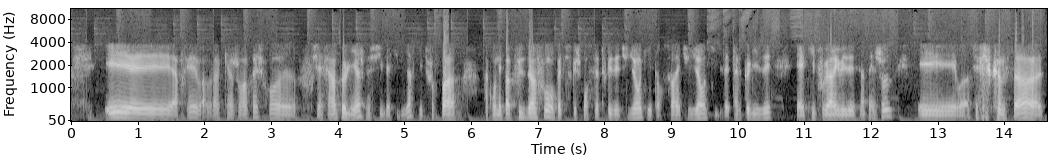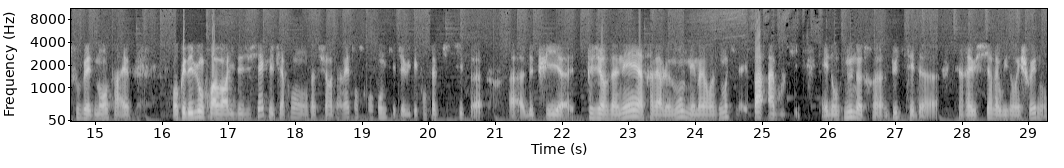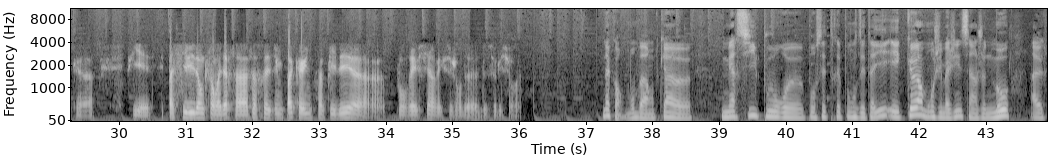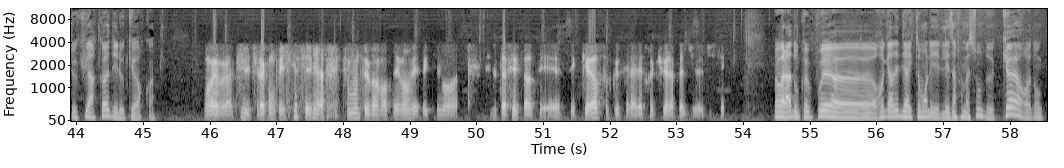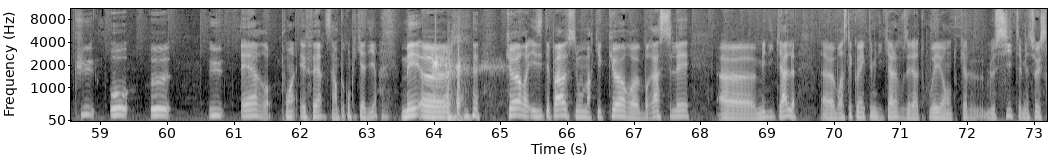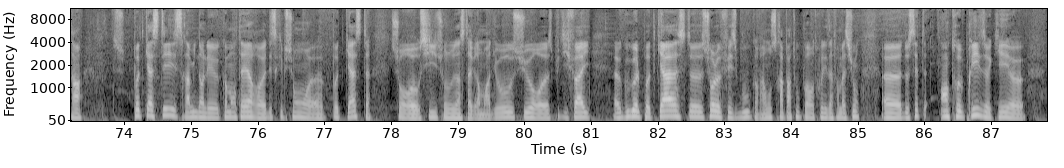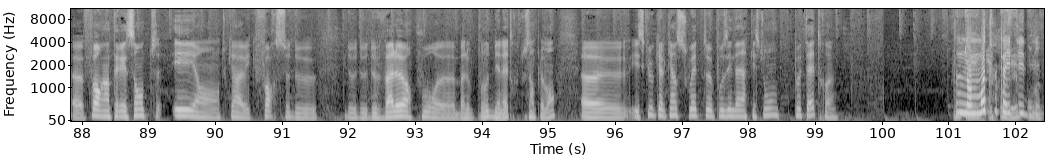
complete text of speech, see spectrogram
Et après, bah, voilà, 15 jours après, je crois, euh, j'ai fait un peu le lien. Je me suis dit, bah, c'est bizarre qu'il n'y ait toujours pas, qu'on n'ait pas plus d'infos en fait, parce que je pensais à tous les étudiants qui étaient en soirée étudiante, qui devaient être alcoolisés et à qui pouvait arriver des, certaines choses. Et voilà, c'est comme ça, euh, tout bêtement, ça arrive Donc au début, on croit avoir l'idée du siècle, et puis après, on tape sur Internet, on se rend compte qu'il y a déjà eu des concepts du type euh, euh, depuis euh, plusieurs années à travers le monde, mais malheureusement qui n'avaient pas abouti. Et donc nous, notre but, c'est de réussir là où ils ont échoué. Donc c'est pas si évident que ça, on va dire, ça, ça se résume pas qu'à une simple idée pour réussir avec ce genre de, de solution. D'accord. Bon bah en tout cas, merci pour pour cette réponse détaillée. Et cœur, bon j'imagine, c'est un jeu de mots avec le QR code et le cœur, quoi. Ouais, voilà, tu, l'as compris, c'est bien. Tout le monde ne sait pas forcément, mais effectivement, c'est tout à fait ça. C'est cœur, sauf que c'est la lettre Q à la place du, du C. Voilà, donc vous pouvez euh, regarder directement les, informations de cœur, donc Q-O-E-U-R.fr, c'est un peu compliqué à dire, mais euh, cœur, n'hésitez pas, si vous marquez cœur euh, bracelet médical, bracelet connecté médical, vous allez trouver en tout cas le, le site, bien sûr il sera podcasté, il sera mis dans les commentaires, euh, description euh, podcast, sur, euh, aussi sur nos Instagram radio, sur Spotify, Google Podcast, sur le Facebook. Enfin, on sera partout pour retrouver les informations de cette entreprise qui est fort intéressante et en tout cas avec force de, de, valeur pour, bah, pour notre bien-être, tout simplement. Est-ce que quelqu'un souhaite poser une dernière question? Peut-être? Non, moi tout a été dit.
